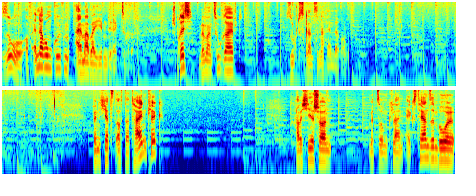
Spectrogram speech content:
So, auf Änderungen prüfen, einmal bei jedem Direktzugriff. Sprich, wenn man zugreift, sucht das Ganze nach Änderungen. Wenn ich jetzt auf Dateien klicke, habe ich hier schon mit so einem kleinen externen Symbol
